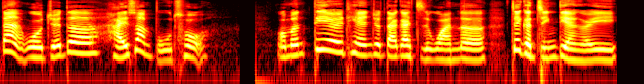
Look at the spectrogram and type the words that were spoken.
但我觉得还算不错。我们第二天就大概只玩了这个景点而已，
